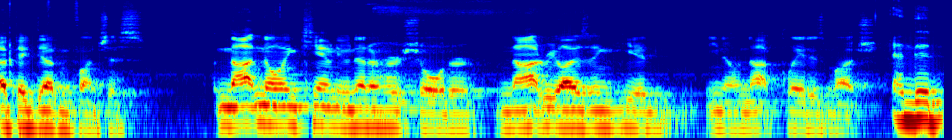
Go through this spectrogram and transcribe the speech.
I picked Devin Funchess, not knowing Cam Newton had a hurt shoulder, not realizing he had, you know, not played as much. And did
